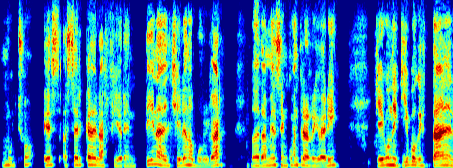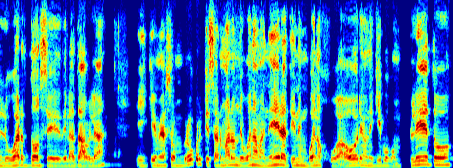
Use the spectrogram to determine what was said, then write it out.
mucho es acerca de la Fiorentina del chileno Pulgar, donde también se encuentra Riverí, que es un equipo que está en el lugar 12 de la tabla y que me asombró porque se armaron de buena manera, tienen buenos jugadores, un equipo completo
